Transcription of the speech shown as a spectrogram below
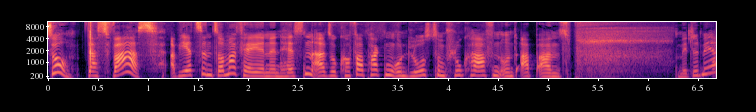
So, das war's. Ab jetzt sind Sommerferien in Hessen, also Koffer packen und los zum Flughafen und ab ans Pff, Mittelmeer?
